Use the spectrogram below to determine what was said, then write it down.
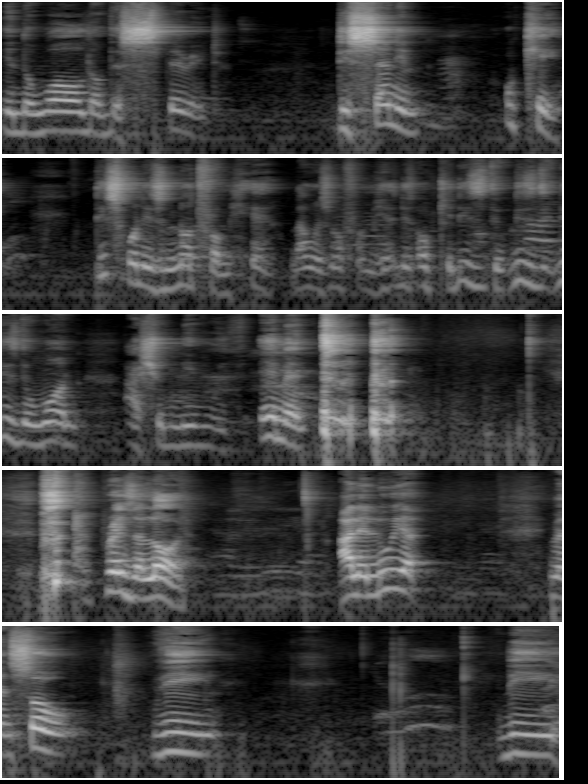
in the world of the spirit. Discerning, okay, this one is not from here. That one's not from here. This okay, this is the, this is the, this is the one I should live with. Amen. Praise the Lord. Hallelujah. Amen. So the the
